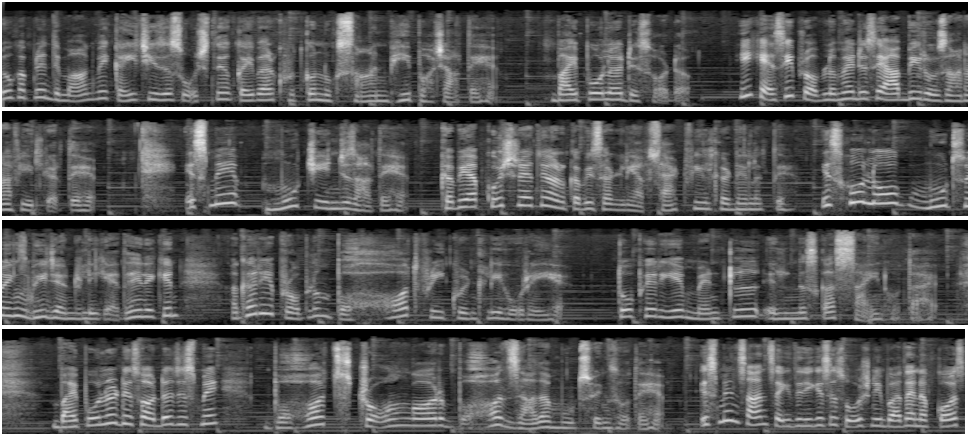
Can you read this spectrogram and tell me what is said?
लोग अपने दिमाग में कई चीज़ें सोचते हैं और कई बार खुद को नुकसान भी पहुंचाते हैं। बाइपोलर डिसऑर्डर एक ऐसी प्रॉब्लम है जिसे आप भी रोज़ाना फील करते हैं। इसमें मूड चेंजेस आते हैं। कभी आप खुश रहते हैं और कभी सडनली आप सैड फील करने लगते हैं। इसको लोग मूड स्विंग्स भी जनरली कहते हैं, लेकिन अगर ये प्रॉब्लम बहुत फ्रीक्वेंटली हो रही है तो फिर ये मेंटल इलनेस का साइन होता है। बाइपोलर डिसऑर्डर जिसमें बहुत स्ट्रॉन्ग और बहुत ज़्यादा मूड स्विंग्स होते हैं। इसमें इंसान सही तरीके से सोच नहीं पाता and of course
